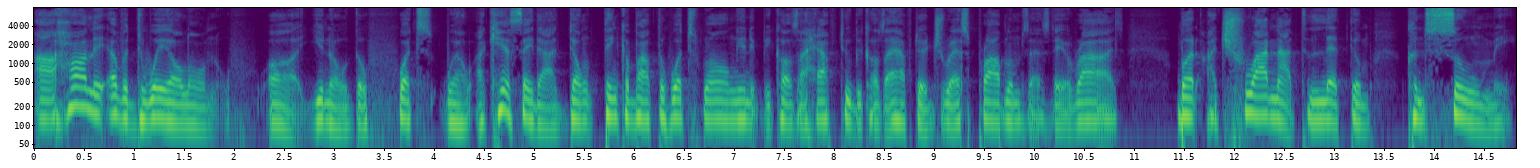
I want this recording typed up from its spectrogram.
I hardly ever dwell on uh, you know, the what's well, I can't say that I don't think about the what's wrong in it because I have to because I have to address problems as they arise, but I try not to let them consume me.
